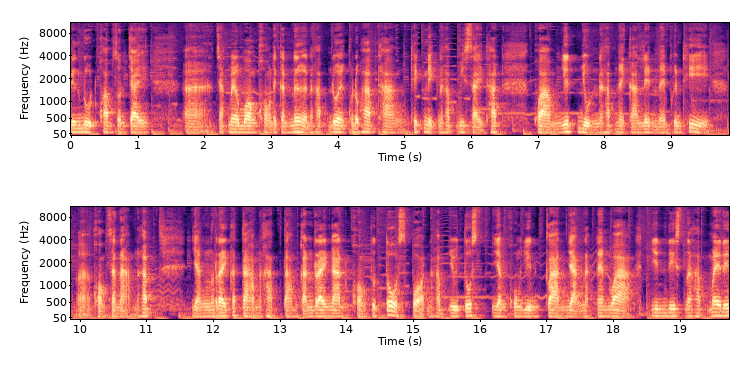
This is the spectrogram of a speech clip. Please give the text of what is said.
ดึงดูดความสนใจาจากแมวมองของเดกันเนอร์นะครับด้วยคุณภาพทางเทคนิคนะครับวิสัยทัศน์ ความยืดหยุ่นนะครับในการเล่นในพื้นที่อของสนามนะครับ อย่างไรก็ตามนะครับ ตามการรายงานของตุตโต้สปอร์ตนะครับยูตุสยังคงยืนกรานอย่างหนักแน่นว่ายินดิสนะครับไม่ได้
